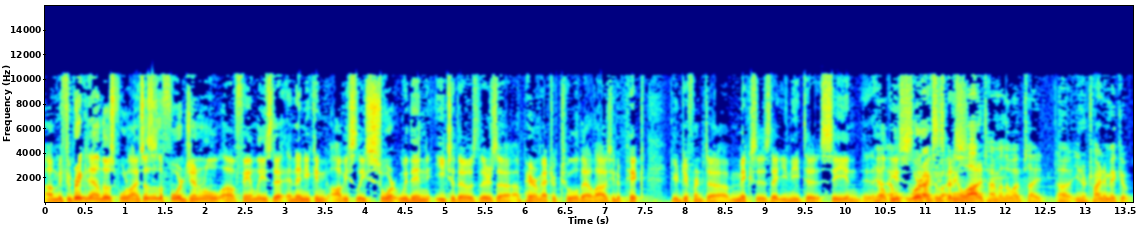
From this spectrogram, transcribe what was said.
um, if you break down those four lines, those are the four general uh, families that, and then you can obviously sort within each of those. There's a, a parametric tool that allows you to pick your different uh, mixes that you need to see and Yeah, help and you. we're actually spending a lot of time on the website, uh, you know, trying to make it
